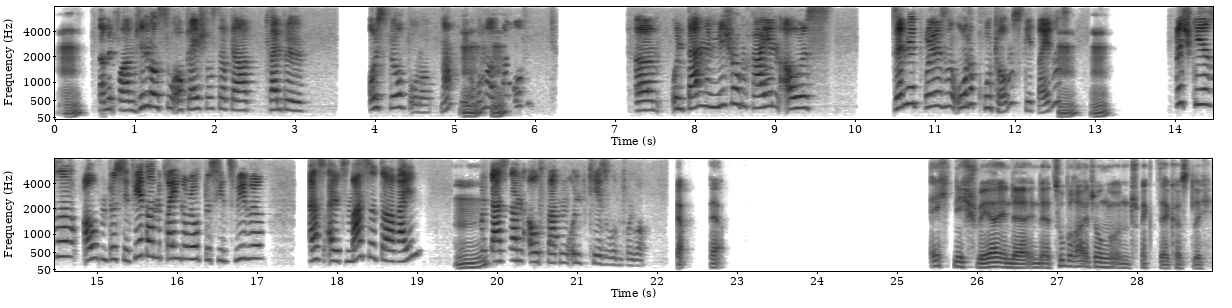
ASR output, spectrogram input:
Mhm. Damit verhinderst du auch gleich, dass der, der Krempel auswirbt oder, ne? Wie auch Mhm, immer im mhm. Backofen. Ähm, und dann eine Mischung rein aus Semmelbrösel oder Croutons, geht beides. Mhm. Mhm. Frischkäse, auch ein bisschen Feta mit reingerührt, bisschen Zwiebel. Das als Masse da rein Mhm. und das dann aufbacken und Käse oben drüber. Ja. Echt nicht schwer in der, in der Zubereitung und schmeckt sehr köstlich.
